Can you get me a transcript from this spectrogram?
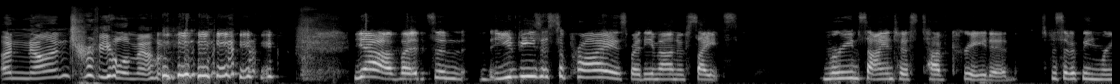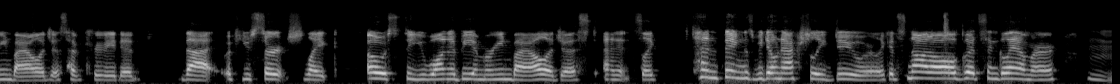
A non trivial amount. yeah, but it's an you'd be surprised by the amount of sites marine scientists have created, specifically marine biologists have created that if you search like, oh, so you want to be a marine biologist and it's like 10 things we don't actually do or like it's not all glitz and glamour Hmm.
